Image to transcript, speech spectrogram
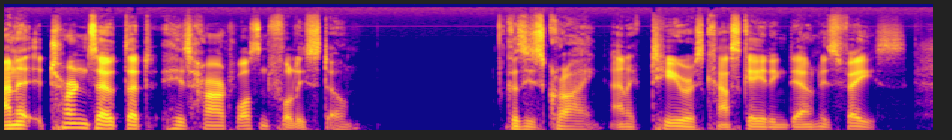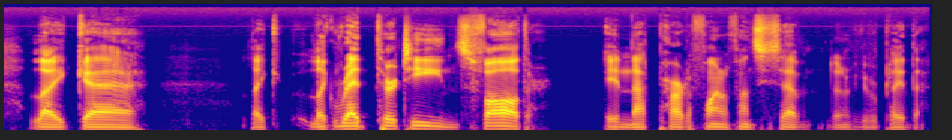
and it, it turns out that his heart wasn't fully stone because he's crying, and a tear is cascading down his face, like uh, like like Red 13's father in that part of Final Fantasy VII. I don't know if you ever played that.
